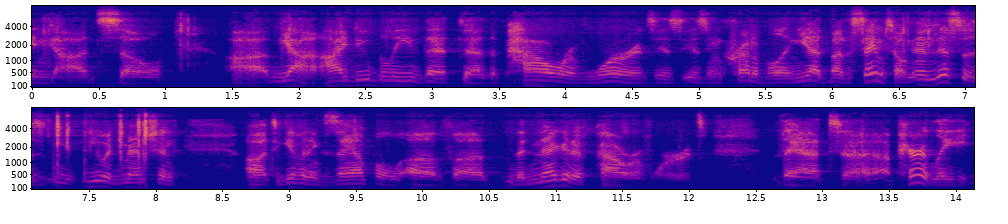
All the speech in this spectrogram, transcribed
in God. So. Uh, yeah, I do believe that uh, the power of words is is incredible, and yet by the same token, and this was you had mentioned uh, to give an example of uh, the negative power of words, that uh, apparently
